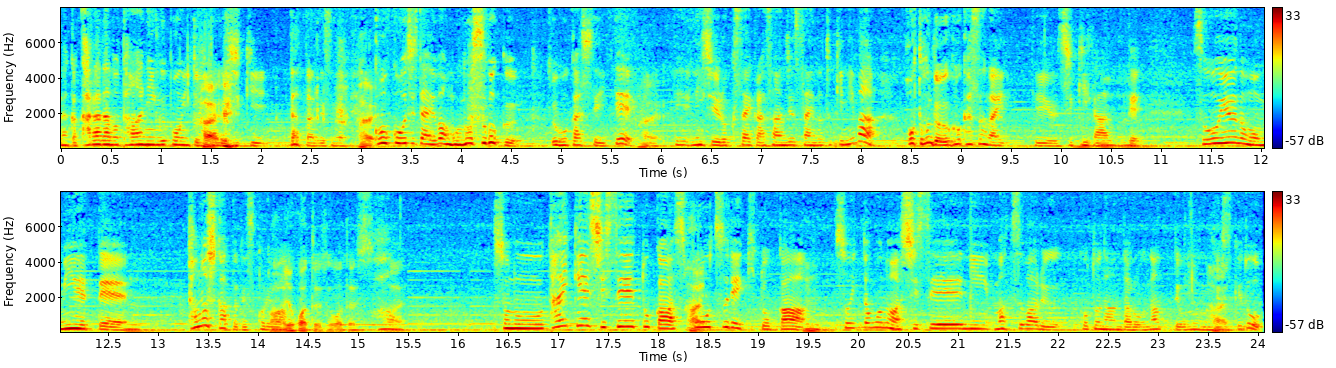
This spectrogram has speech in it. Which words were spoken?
なんか体のターニングポイントになる時期だったんですね、はい、高校時代はものすごく動かしていて、はい、で26歳から30歳の時にはほとんど動かさないっていう時期があって、うんうんそういうのも見えて、うん。楽しかったですこれは。良かったです良かったです、はい、その体型姿勢とかスポーツ歴とか、はいうん、そういったものは姿勢にまつわることなんだろうなって思うんですけど、はい、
